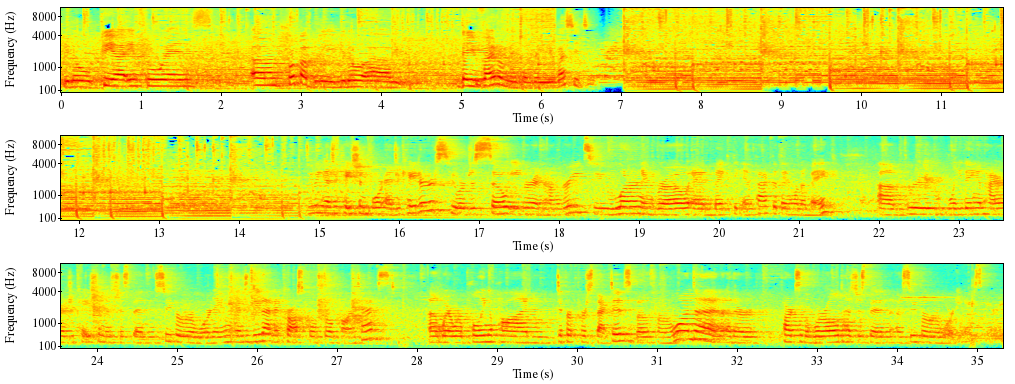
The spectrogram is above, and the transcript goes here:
you know, peer influence, and probably, you know, um, the environment of the university. Education for educators who are just so eager and hungry to learn and grow and make the impact that they want to make um, through leading in higher education has just been super rewarding. And to do that in a cross cultural context, um, where we're pulling upon different perspectives, both from Rwanda and other parts of the world, has just been a super rewarding experience.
